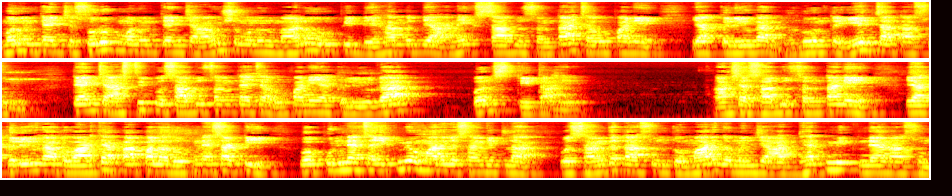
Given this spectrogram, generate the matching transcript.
म्हणून त्यांचे स्वरूप म्हणून त्यांचे अंश म्हणून मानवरूपी देहामध्ये अनेक साधू संतांच्या रूपाने या कलियुगात भगवंत येत जात असून त्यांचे अस्तित्व साधू संतांच्या रूपाने या कलियुगात पण स्थित आहे. अशा साधू संतांनी या कलियुगात वाढत्या पापाला रोखण्यासाठी व पुण्याचा एकमेव मार्ग सांगितला व सांगत असून तो मार्ग म्हणजे आध्यात्मिक ज्ञान असून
